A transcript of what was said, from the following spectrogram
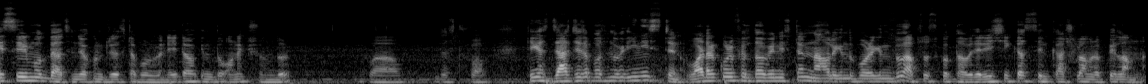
এসির মধ্যে আছেন যখন ড্রেসটা পরবেন, এটাও কিন্তু অনেক সুন্দর। জাস্ট ঠিক আছে, যার যেটা পছন্দ হবে ইনস্ট্যান্ট অর্ডার করে ফেলতে হবে ইনস্ট্যান্ট না হলে কিন্তু পরে কিন্তু আফসোস করতে হবে যে ঋষিকা সিল্ক আসলো, আমরা পেলাম না।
